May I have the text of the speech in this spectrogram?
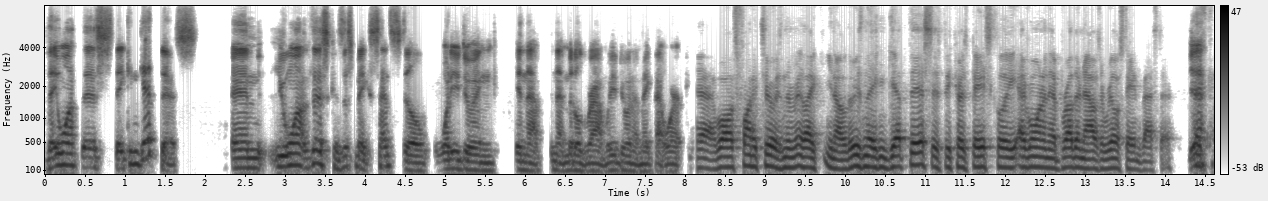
they want this, they can get this, and you want this because this makes sense. Still, what are you doing in that in that middle ground? What are you doing to make that work? Yeah, well, it's funny too, isn't it? Like, you know, the reason they can get this is because basically everyone and their brother now is a real estate investor. Yeah. It's kind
